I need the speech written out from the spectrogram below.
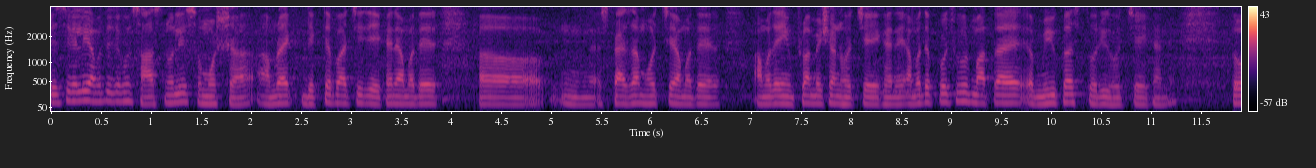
বেসিক্যালি আমাদের যখন শ্বাসনলীর সমস্যা, আমরা দেখতে পাচ্ছি যে এখানে আমাদের স্প্যাজাম হচ্ছে, আমাদের আমাদের ইনফ্লামেশন হচ্ছে এখানে, আমাদের প্রচুর মাত্রায় মিউকাস তৈরি হচ্ছে এখানে। তো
